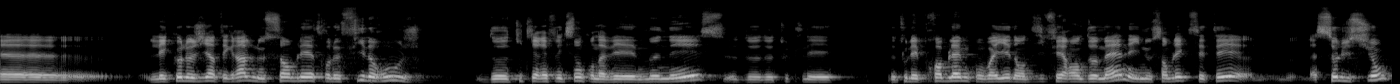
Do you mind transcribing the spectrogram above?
euh, l'écologie intégrale nous semblait être le fil rouge de toutes les réflexions qu'on avait menées, de, de tous les problèmes qu'on voyait dans différents domaines, et il nous semblait que c'était la solution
